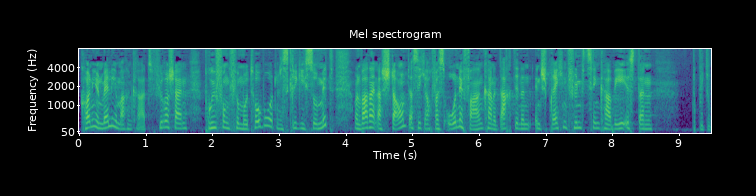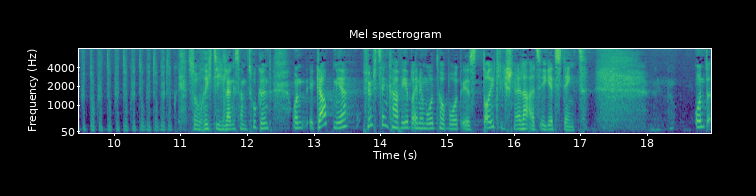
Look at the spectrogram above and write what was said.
Conny und Melly machen gerade Führerscheinprüfung für Motorboot und das kriege ich so mit und war dann erstaunt, dass ich auch was ohne fahren kann und dachte dann entsprechend 15 kW ist dann so richtig langsam tuckelnd. Und glaubt mir, 15 kW bei einem Motorboot ist deutlich schneller, als ihr jetzt denkt. Und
